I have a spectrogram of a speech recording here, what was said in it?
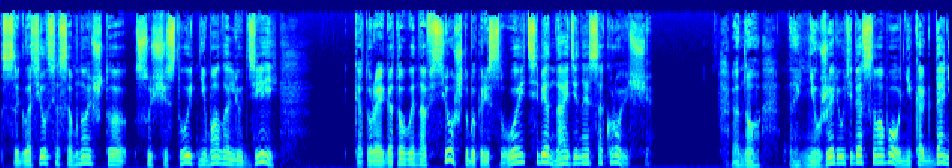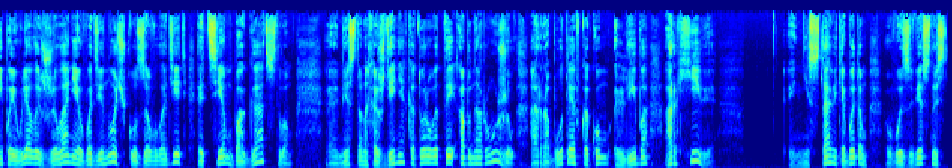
согласился со мной, что существует немало людей, которые готовы на все, чтобы присвоить себе найденное сокровище. Но неужели у тебя самого никогда не появлялось желание в одиночку завладеть тем богатством, местонахождение которого ты обнаружил, работая в каком-либо архиве? Не ставить об этом в известность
